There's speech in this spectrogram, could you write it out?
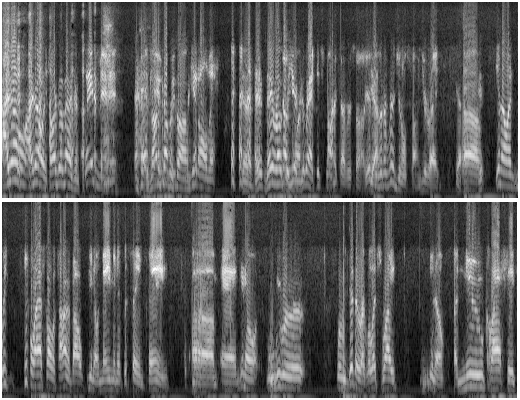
I know, I know. It's hard to imagine. Wait a minute. it's not a cover song. Forget all that. Yeah, they, they wrote no, you're one. correct. It's not a cover song. It's Yeah. an original song. You're right. Yeah, Um, it- you know, and we people ask all the time about you know naming it the same thing, um, and you know when we were when we did that, like, well, let's write you know a new classic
